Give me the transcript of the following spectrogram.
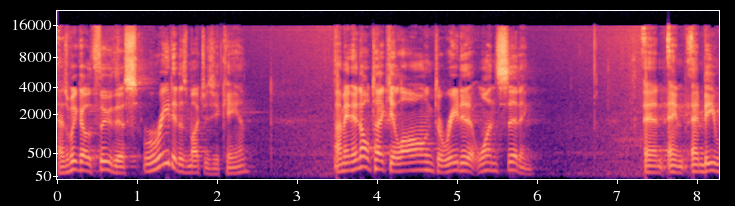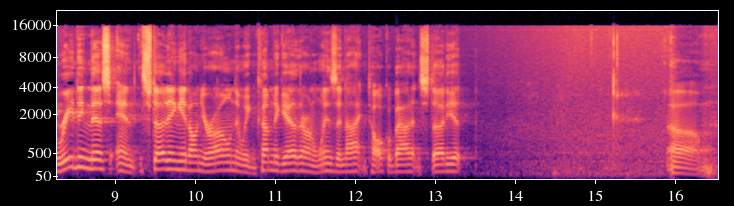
as we go through this, read it as much as you can. I mean, it don't take you long to read it at one sitting. And, and, and be reading this and studying it on your own, then we can come together on Wednesday night and talk about it and study it. Um,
